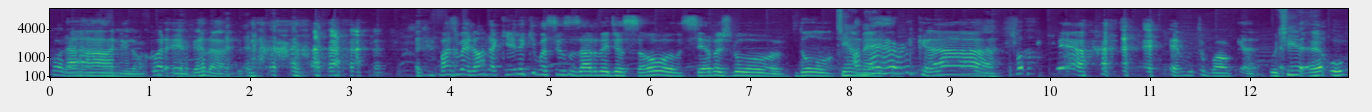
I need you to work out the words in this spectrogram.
Coreia. Ah, melhor Coreia, é verdade. Mas o melhor daquele é que vocês usaram na edição cenas do. do. Tinha América. America! Fuck yeah! É muito bom, cara. O tinha, é, o-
